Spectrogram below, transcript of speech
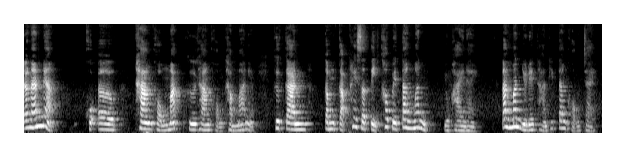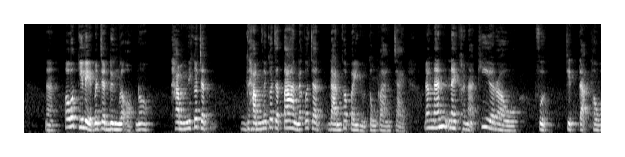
ดังนั้นเนี่ยเอ่อทางของมรรคคือทางของธรรมะเนี่ยคือการกำกับให้สติเข้าไปตั้งมั่นอยู่ภายใน ตั้งมั่นอยู่ในฐานที่ตั้งของใจนะเพราะว่ากิเลสมันจะดึงเราออกนอกทำนี่ก็จะ ทำนี่ก็จะต้านแล้วก็จะดันเข้าไปอยู่ตรงกลางใจ ดังนั้นในขณะที่เราฝึกจิตตภาว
